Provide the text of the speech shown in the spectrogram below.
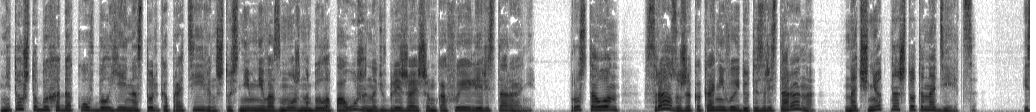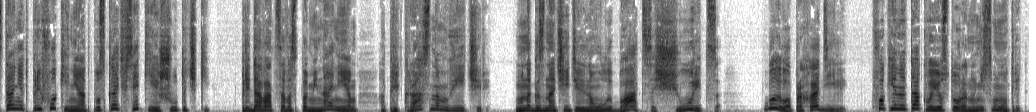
Не то чтобы Ходаков был ей настолько противен, что с ним невозможно было поужинать в ближайшем кафе или ресторане. Просто он сразу же, как они выйдут из ресторана, начнет на что-то надеяться и станет при Фокине отпускать всякие шуточки, предаваться воспоминаниям о прекрасном вечере, многозначительно улыбаться, щуриться. Было, проходили. Фокин и так в ее сторону не смотрит,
